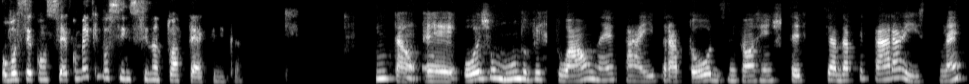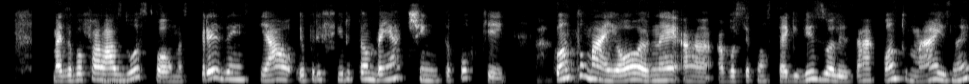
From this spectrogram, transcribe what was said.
Ou você consegue? Como é que você ensina a tua técnica? Então, é, hoje o mundo virtual, né, está aí para todos, então a gente teve que se adaptar a isso, né? Mas eu vou falar as uhum. duas formas. Presencial, eu prefiro também a tinta, por quê? Quanto maior, né, a, a você consegue visualizar, quanto mais, né,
